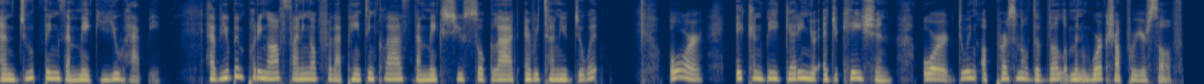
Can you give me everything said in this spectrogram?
and do things that make you happy. Have you been putting off signing up for that painting class that makes you so glad every time you do it? Or it can be getting your education or doing a personal development workshop for yourself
